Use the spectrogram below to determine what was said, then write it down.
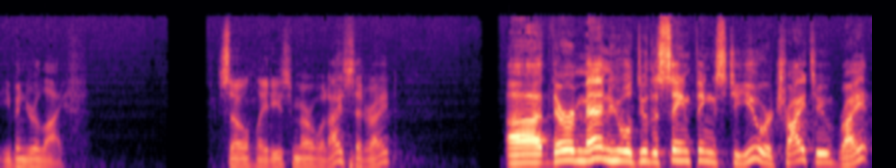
even your life. So, ladies, remember what I said, right? Uh, there are men who will do the same things to you or try to, right?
